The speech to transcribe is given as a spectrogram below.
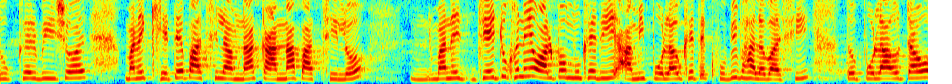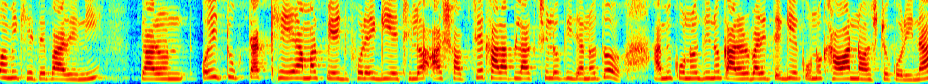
দুঃখের বিষয় মানে খেতে পাচ্ছিলাম না, কান্না পাচ্ছিল। মানে যেটুখানি অল্প মুখে দিই, আমি পোলাও খেতে খুবই ভালোবাসি, তো পোলাওটাও আমি খেতে পারিনি। কারণ ওই টুকটাক খেয়ে আমার পেট ভরে গিয়েছিল। আর সবচেয়ে খারাপ লাগছিল কি জানো তো? আমি কোনো দিনও কারোর বাড়িতে গিয়ে কোনো খাওয়ার নষ্ট করি না।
